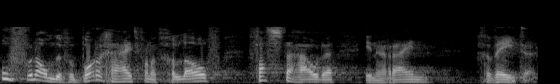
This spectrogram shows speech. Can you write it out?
oefenen om de verborgenheid van het geloof vast te houden in een rein geweten.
